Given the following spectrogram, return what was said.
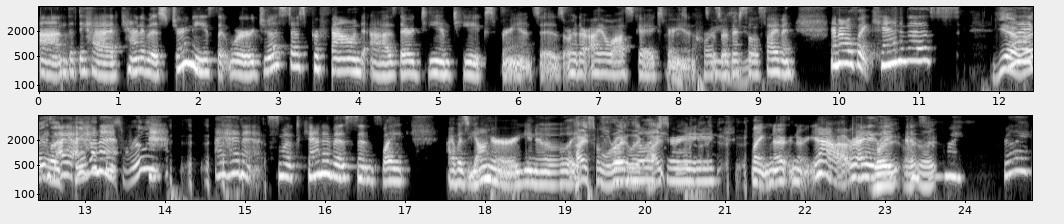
um, that they had cannabis journeys that were just as profound as their DMT experiences or their ayahuasca experiences crazy, or their psilocybin. Yeah. And I was like, cannabis? Yeah, right. Like I, I hadn't really. I hadn't smoked cannabis since like I was younger, you know, like high school, right? Like military, high school. like no, no, yeah, right, right, like, right, so right. Like, really?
